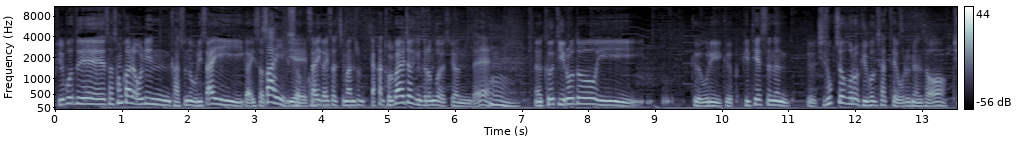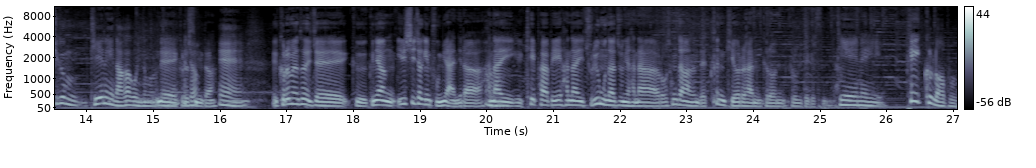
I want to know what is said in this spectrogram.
빌보드에서 성과를 올린 가수는 우리 싸이가 있었 싸이 예, 싸이가 있었지만 좀 약간 돌발적인 그런 거였는데 음. 어, 그 뒤로도 이 그 우리 그 BTS는 그 지속적으로 빌보드 차트에 오르면서 지금 DNA 나가고 있는 거죠. 네, 그렇습니다. 예. 예. 그러면서 이제 그 그냥 일시적인 붐이 아니라 하나의 어. 케이팝이 하나의 주류 문화 중의 하나로 성장하는데 큰 기여를 한 그런 그룹이 되겠습니다. DNA Fake Love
